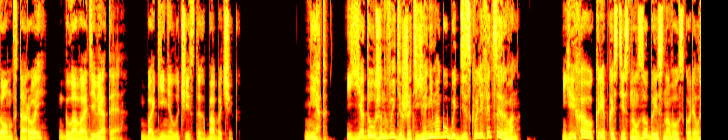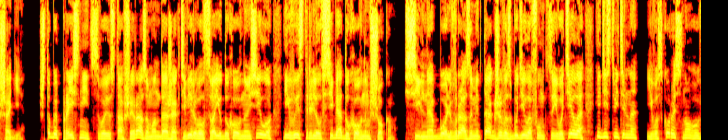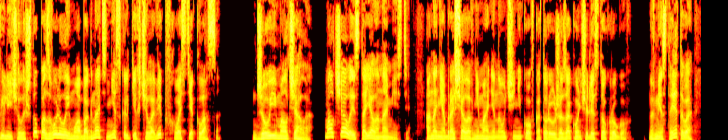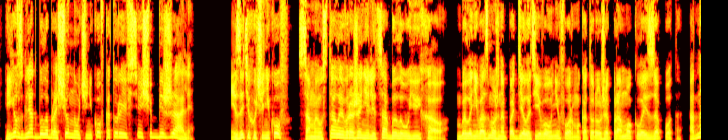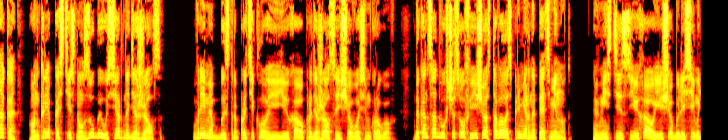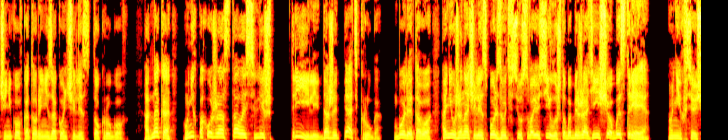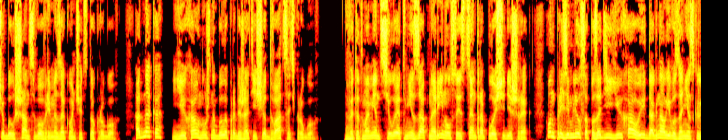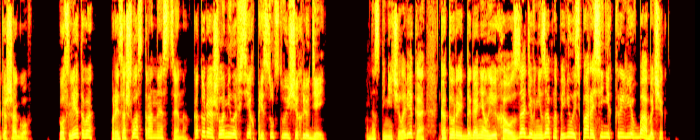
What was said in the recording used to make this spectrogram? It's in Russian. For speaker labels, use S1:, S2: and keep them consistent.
S1: Том 2, глава 9. Богиня лучистых бабочек.
S2: Нет, я должен выдержать, я не могу быть дисквалифицирован.
S1: Юйхао крепко стиснул зубы и снова ускорил шаги. Чтобы прояснить свой уставший разум, он даже активировал свою духовную силу и выстрелил в себя духовным шоком. Сильная боль в разуме также возбудила функции его тела, и действительно, его скорость снова увеличилась, что позволило ему обогнать нескольких человек в хвосте класса. Джоуи молчала. Молчала и стояла на месте. Она не обращала внимания на учеников, которые уже закончили сто кругов. Вместо этого ее взгляд был обращен на учеников, которые все еще бежали. Из этих учеников самое усталое выражение лица было у Юйхао. Было невозможно подделать его униформу, которая уже промокла из-за пота. Однако он крепко стиснул зубы и усердно держался. Время быстро протекло, и Юйхао продержался еще восемь кругов. До конца двух часов еще оставалось примерно пять минут. Вместе с Юйхао еще были семь учеников, которые не закончили сто кругов. Однако у них, похоже, осталось лишь три или даже пять круга. Более того, они уже начали использовать всю свою силу, чтобы бежать еще быстрее. У них все еще был шанс вовремя закончить сто кругов. Однако Юйхау нужно было пробежать еще 20 кругов. В этот момент силуэт внезапно ринулся из центра площади Шрек. Он приземлился позади Юйхау и догнал его за несколько шагов. После этого произошла странная сцена, которая ошеломила всех присутствующих людей. На спине человека, который догонял Юйхао сзади, внезапно появилась пара синих крыльев бабочек.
